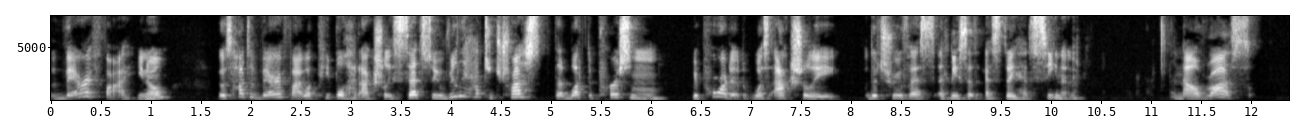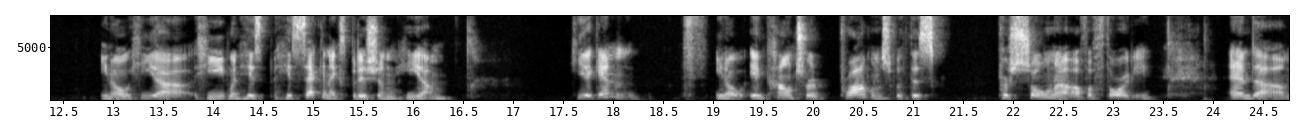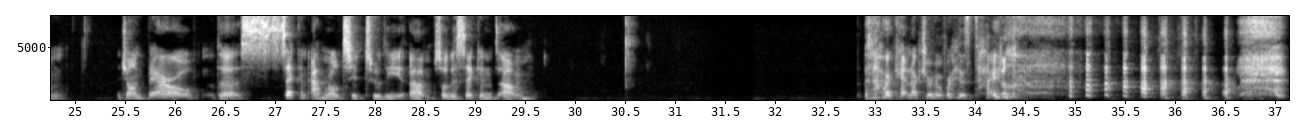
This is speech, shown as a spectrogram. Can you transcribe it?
verify you know it was hard to verify what people had actually said. So you really had to trust that what the person reported was actually the truth, as at least as, as they had seen it. Now Ross, you know, he uh, he when his his second expedition, he um he again, you know, encountered problems with this persona of authority, and um, John Barrow, the second admiralty to the um, so the second um, I can't actually remember his title.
